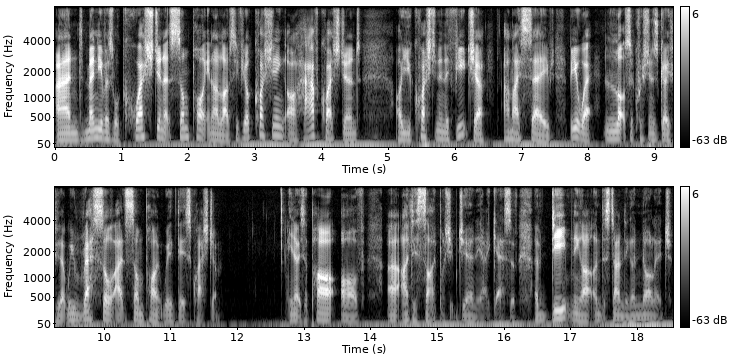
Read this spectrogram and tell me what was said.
And many of us will question at some point in our lives. If you're questioning or have questioned, are you questioning in the future? Am I saved? Be aware, lots of Christians go through that. We wrestle at some point with this question. You know, it's a part of uh, our discipleship journey, I guess, of, of deepening our understanding and knowledge.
